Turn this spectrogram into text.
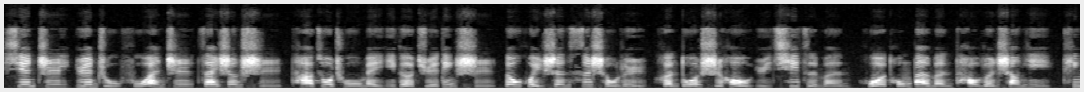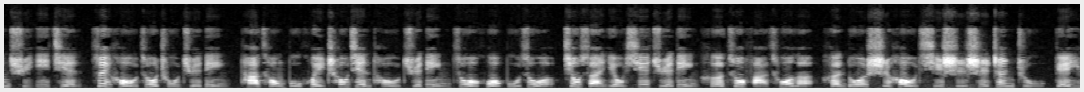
先知愿主福安之再生时，他做出每一个决定时都会深思熟虑，很多时候与妻子们或同伴们讨论商议，听取意见，最后做出决定。他从不会抽箭头决定做或不做，就算有些决定和做法错了，很多时候其实是真主给予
